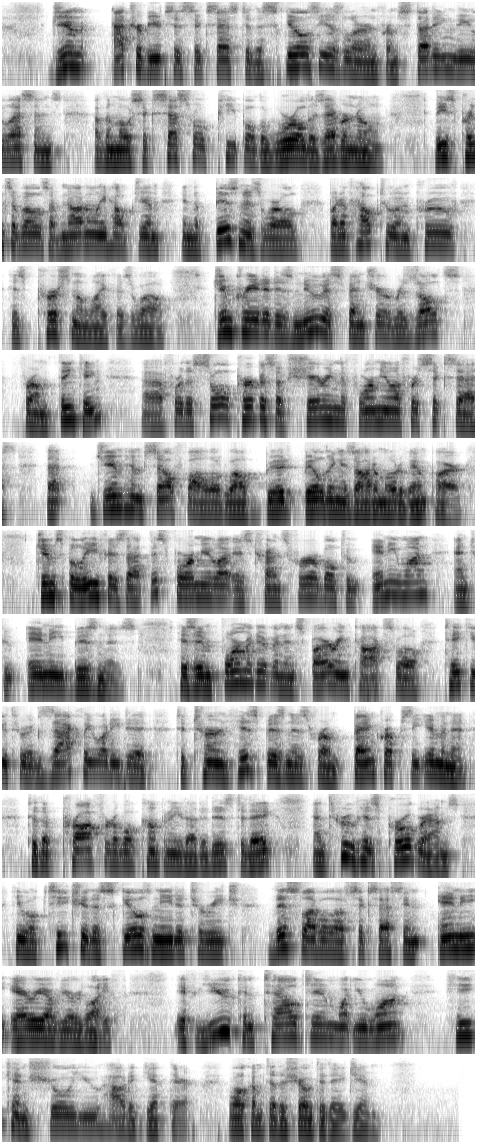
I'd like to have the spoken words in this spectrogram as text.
Jim attributes his success to the skills he has learned from studying the lessons of the most successful people the world has ever known. These principles have not only helped Jim in the business world, but have helped to improve his personal life as well. Jim created his newest venture, Results from Thinking, uh, for the sole purpose of sharing the formula for success that Jim himself followed while bu- building his automotive empire. Jim's belief is that this formula is transferable to anyone and to any business. His informative and inspiring talks will take you through exactly what he did to turn his business from bankruptcy imminent to the profitable company that it is today. And through his programs, he will teach you the skills needed to reach this level of success in any area of your life. If you can tell Jim what you want, he can show you how to get there. Welcome to the show today, Jim.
